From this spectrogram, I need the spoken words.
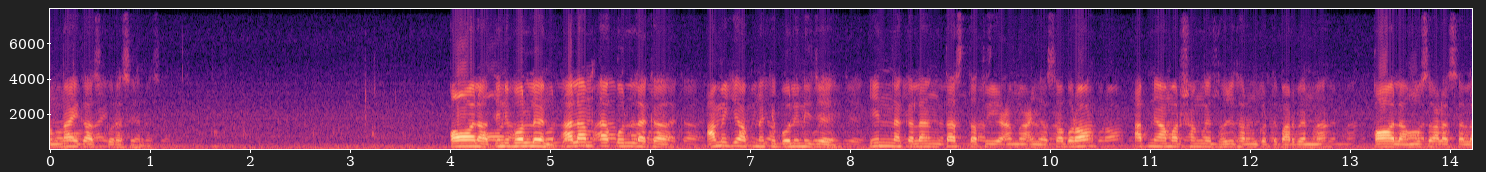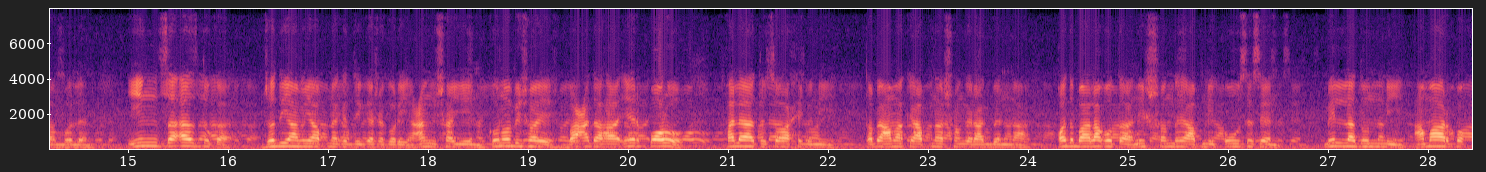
অন্যায় কাজ করেছেন। তিনি বললেন, আলাম আকুল্লাকা আমি কি আপনাকে বলিনি যে সাবরা? আপনি আমার সঙ্গে ধৈর্য ধারণ করতে পারবেন না। কলা মুসা আলাইহিস সালাম বললেন সাআলতুকা? যদি আমি আপনাকে জিজ্ঞাসা করি, আন শাইইন? কোন বিষয়ে, বাদাহা, এর পরও, ফালা তবে আমাকে আপনার সঙ্গে রাখবেন না। কদ বালাগতা? নিঃসন্দেহে আপনি পৌঁছেছেন। মিল্লাদুন্নি, আমার পক্ষ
